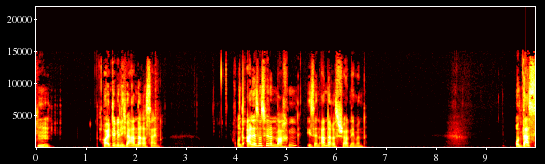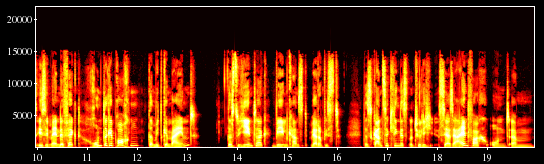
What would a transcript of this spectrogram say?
hm, heute will ich wer anderer sein. Und alles, was wir dann machen, ist ein anderes Shirt nehmen. Und das ist im Endeffekt runtergebrochen, damit gemeint, dass du jeden Tag wählen kannst, wer du bist. Das Ganze klingt jetzt natürlich sehr, sehr einfach und ähm,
